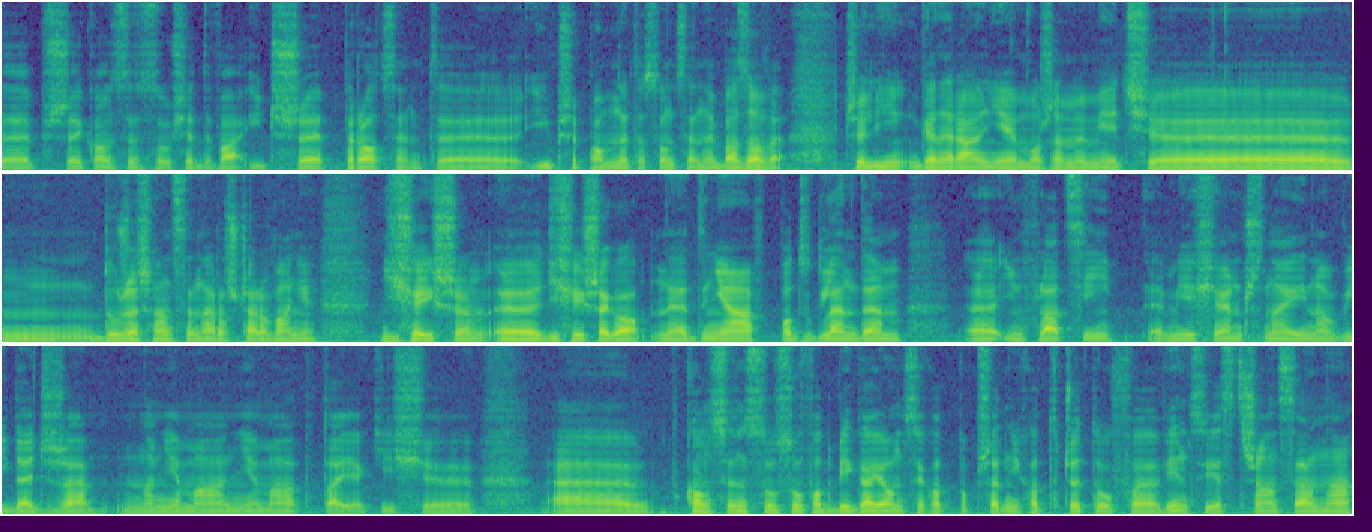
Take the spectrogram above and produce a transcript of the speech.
e, przy konsensusie 2,3%. I przypomnę, to są ceny bazowe, czyli generalnie możemy mieć duże szanse na rozczarowanie dzisiejszym, dzisiejszego dnia pod względem e, inflacji e, miesięcznej, no widać, że no nie, ma, nie ma tutaj jakichś e, konsensusów odbiegających od poprzednich odczytów, więc jest szansa na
